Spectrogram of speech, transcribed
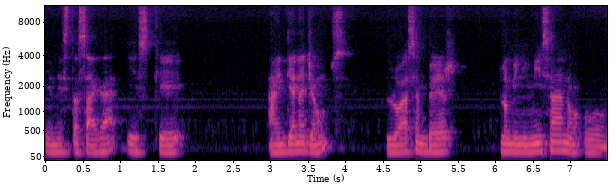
en esta saga es que a Indiana Jones lo hacen ver, lo minimizan o, o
